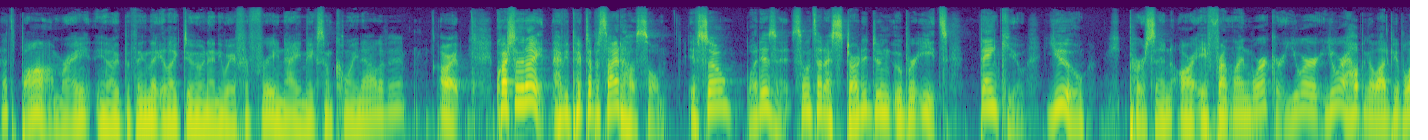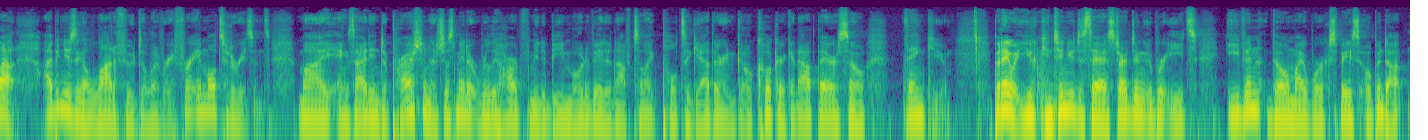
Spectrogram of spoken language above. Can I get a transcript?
that's bomb, right? You know, like the thing that you like doing anyway for free, now you make some coin out of it. All right. Question of the night Have you picked up a side hustle? If so, what is it? Someone said, I started doing Uber Eats. Thank you. You person are a frontline worker. You are you are helping a lot of people out. I've been using a lot of food delivery for a multitude of reasons. My anxiety and depression has just made it really hard for me to be motivated enough to like pull together and go cook or get out there. So thank you. But anyway, you continue to say I started doing Uber Eats even though my workspace opened up.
